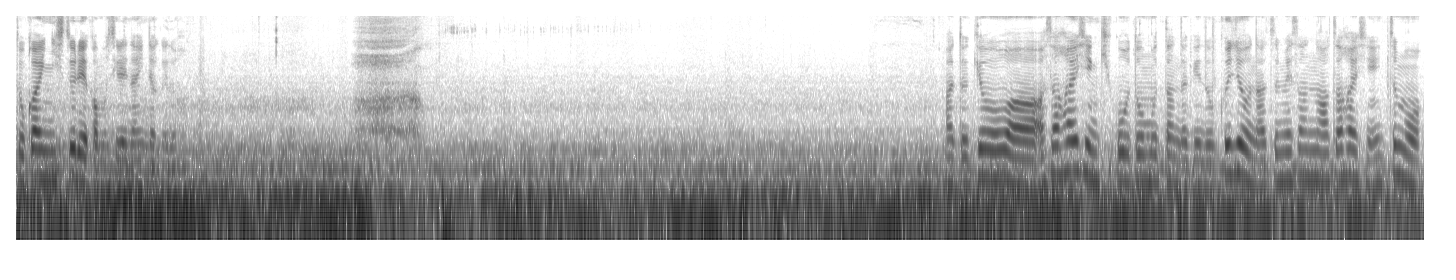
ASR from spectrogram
都会に失礼かもしれないんだけどあと今日は朝配信聞こうと思ったんだけど九条夏目さんの朝配信いつも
